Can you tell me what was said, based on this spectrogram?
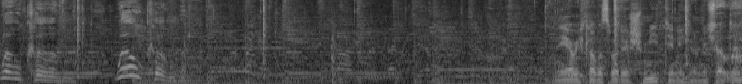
Welcome, welcome. Nee, aber ich glaube, es war der Schmied, den ich noch nicht hatte.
